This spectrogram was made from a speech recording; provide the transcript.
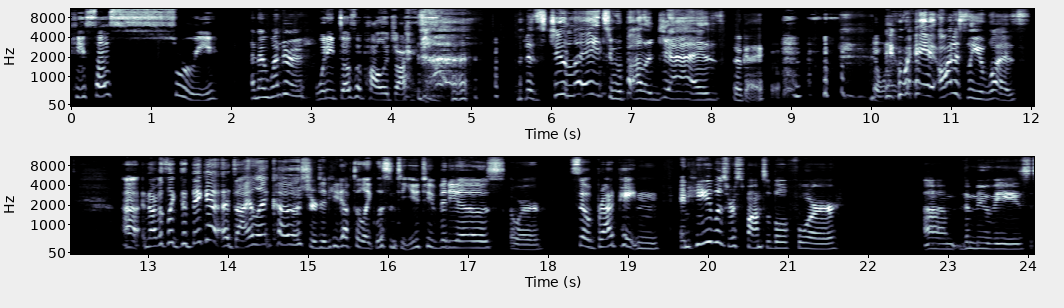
he says sorry And I wonder, when he does apologize. but it's too late to apologize. Okay. it was. Wait, honestly, it was. Uh, and I was like, did they get a dialect coach or did he have to like listen to YouTube videos or so Brad Peyton and he was responsible for um, the movies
